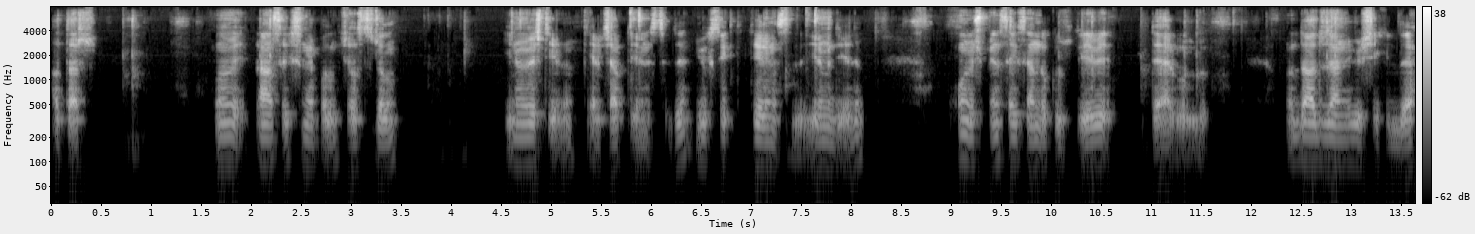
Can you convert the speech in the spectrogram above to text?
atar. Bunu run section yapalım, çalıştıralım. 25 diyelim. Yarıçap değerini istedi. Yükseklik değerini istedi. 20 diyelim. 13089 diye bir değer buldu. Bunu daha düzenli bir şekilde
